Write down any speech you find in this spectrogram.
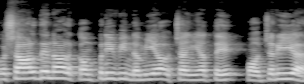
ਉਛਾਲ ਦੇ ਨਾਲ ਕੰਪਨੀ ਵੀ ਨਵੀਆਂ ਉਚਾਈਆਂ ਤੇ ਪਹੁੰਚ ਰਹੀ ਹੈ।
